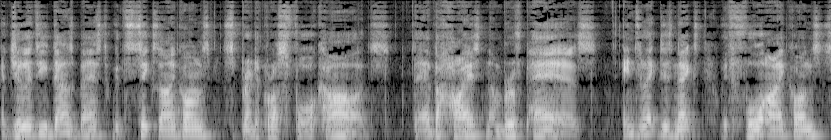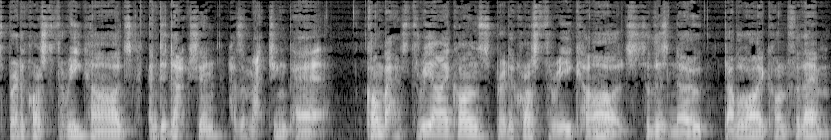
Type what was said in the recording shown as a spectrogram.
Agility does best with six icons spread across four cards. They have the highest number of pairs. Intellect is next with four icons spread across three cards, and Deduction has a matching pair. Combat has three icons spread across three cards, so there's no double icon for them.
